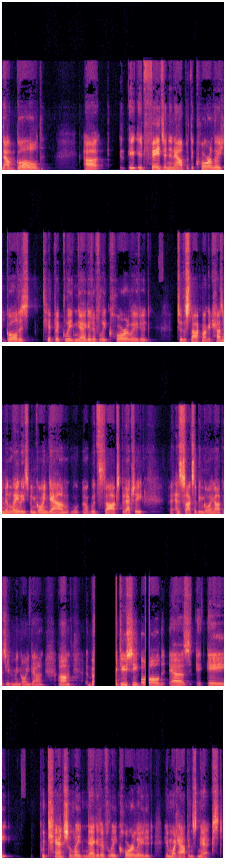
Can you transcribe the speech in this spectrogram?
now, gold, uh, it fades in and out, but the correlation, gold is typically negatively correlated to the stock market. It hasn't been lately. It's been going down uh, with stocks, but actually, as stocks have been going up, it's even been going down. Um, but I do see gold as a potentially negatively correlated in what happens next.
